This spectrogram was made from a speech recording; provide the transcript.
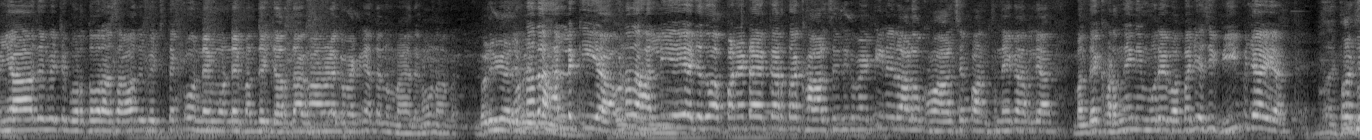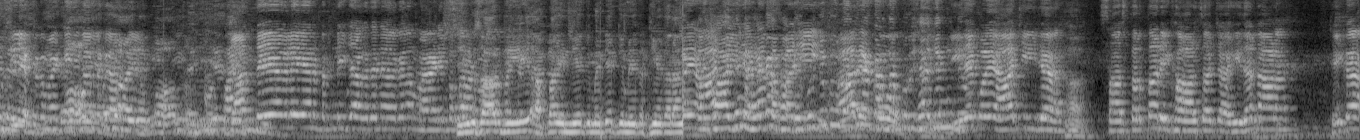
ਪੰਜਾਬ ਦੇ ਵਿੱਚ ਗੁਰਦੁਆਰਾ ਸਾਹਿਬ ਦੇ ਵਿੱਚ ਤੇ ਕੋਨੇ ਮੁੰਡੇ ਬੰਦੇ ਜਰਦਾ ਖਾਣ ਵਾਲੇ ਕਮੇਟੀਆਂ ਤੈਨੂੰ ਮੈਂ ਦਿਖਾਉਣਾ ਉਹਨਾਂ ਦਾ ਹੱਲ ਕੀ ਆ? ਉਹਨਾਂ ਦਾ ਹੱਲ ਹੀ ਇਹ ਆ ਜਦੋਂ ਆਪਾਂ ਨੇ ਅਟੈਕ ਕਰਤਾ ਖਾਲਸੇ ਦੀ ਕਮੇਟੀ ਨੇ ਲਾ ਲਓ ਖਾਲਸੇ ਪੰਥ ਨੇ ਕਰ ਲਿਆ। ਬੰਦੇ ਖੜਨੇ ਹੀ ਨਹੀਂ ਮੂਰੇ ਬਾਬਾ ਜੀ ਅਸੀਂ 20 ਭਜਾਏ ਆ। ਤੁਸੀਂ ਇੱਕ ਕਮੇਟੀ ਦੀ ਗੱਲ ਕਰਦੇ ਹੋ ਜਾਂਦੇ ਅਗਲੇ ਯਾਰ ਡੰਡੀ ਜਾਗਦੇ ਨੇ ਕਹਿੰਦਾ ਮੈਂ ਨਹੀਂ ਸਿੰਘ ਸਾਹਿਬ ਜੀ ਆਪਾਂ ਇੰਨੀਆਂ ਕਮੇਟੀਆਂ ਕਿਵੇਂ ਇਕੱਠੀਆਂ ਕਰਾਂਗੇ? ਪ੍ਰਸ਼ਾਸਨ ਹੈਗਾ ਸਾਡੇ ਕੋਲ ਕੋਈ ਮਦਦ ਕਰਦਾ ਪ੍ਰਸ਼ਾਸਨ ਜਿਹਦੇ ਕੋਲੇ ਆ ਚੀਜ਼ ਆ ਹਾਂ। ਸ਼ਾਸਤਰਧਾਰੀ ਖਾਲਸਾ ਚਾਹੀਦਾ ਨਾਲ ਠੀਕ ਆ?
